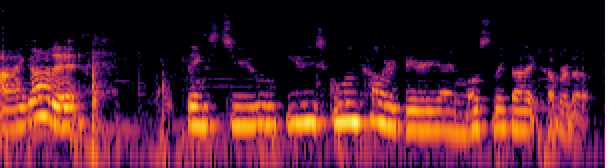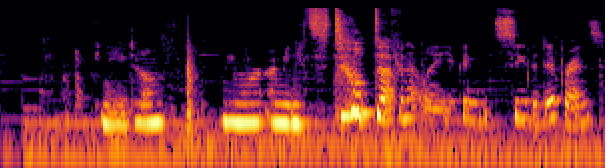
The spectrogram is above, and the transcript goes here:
I got it. Thanks to beauty school and color theory, I mostly got it covered up. Can you tell anymore? I mean, it's still definitely, you can see the difference.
